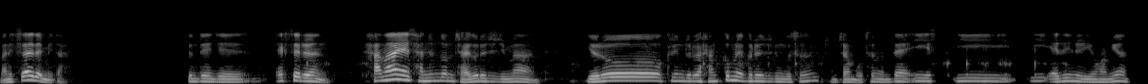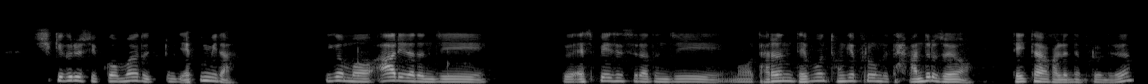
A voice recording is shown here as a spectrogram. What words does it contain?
많이 써야 됩니다. 근데 이제 엑셀은 하나의 산점도는 잘 그려주지만 여러 그림들을 한꺼번에 그려주는 것은 좀 잘 못하는데 이, 이, 이 에딘을 이용하면 쉽게 그릴 수 있고 모양도 좀 예쁩니다. 이건 뭐 R이라든지 그 SPSS라든지 뭐 다른 대부분 통계 프로그램들 다 만들어줘요. 데이터와 관련된 프로그램들은.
